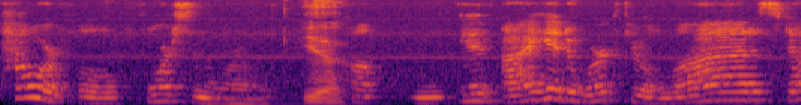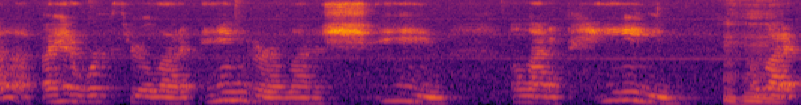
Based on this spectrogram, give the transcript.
powerful force in the world. Yeah. Um, it, I had to work through a lot of stuff. I had to work through a lot of anger, a lot of shame, a lot of pain, mm-hmm. a lot of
